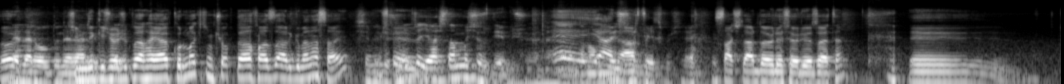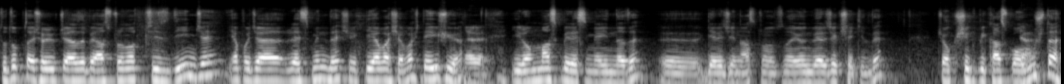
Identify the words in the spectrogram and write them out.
doğru. neler oldu neler Şimdiki bitti. çocuklar hayal kurmak için çok daha fazla argümana sahip. Şimdi İşte düşününce yaşlanmışız diye düşünüyorum. Ee, yani 15 yıl artık. geçmiş. saçlar da öyle söylüyor zaten. Ee, tutup da çocukcağıza bir astronot çiz deyince yapacağı resmin de şekli yavaş yavaş değişiyor. evet. Elon Musk bir resim yayınladı. Ee, geleceğin astronotuna yön verecek şekilde. Çok şık bir kask olmuş da.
